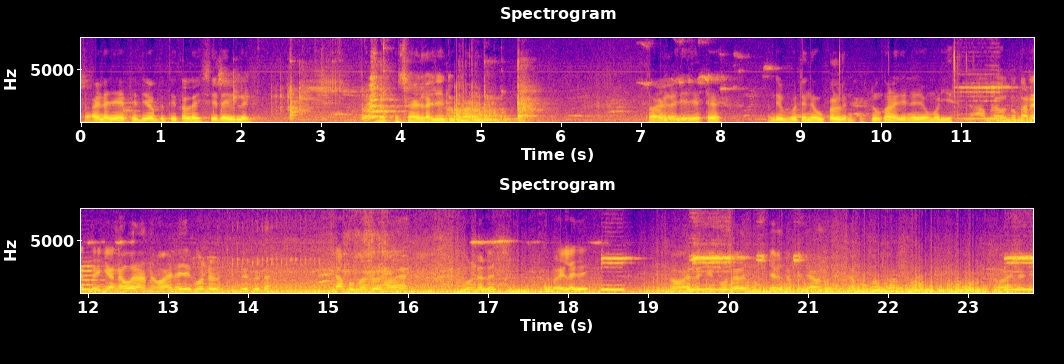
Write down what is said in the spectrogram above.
તો આયલા જાય હેઠે દેવબત્તી કરી લઈ સિરાવી લઈ. અને પછી આયલા જાય દુકાન તો આયલા જાય હેઠે દેવબત્તીને એવું કરી લઈને પછી દુકાને જઈને જેવું મળીએ. આપણે દુકાને થઈ ગયા, નવરા ને આયલા જાય ગોંડલ ટાપુ બાંધો ગોંડલ જ. આયલા જાય તો આયલા જાય ગોંડલ ત્યારે તમે જવાનું બાંધવા તો જાય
